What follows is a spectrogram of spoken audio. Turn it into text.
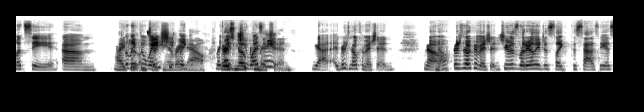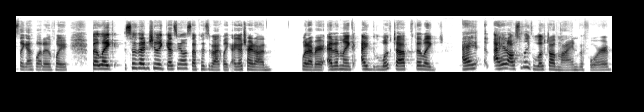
Let's see. Um I But, like, the way she, right like- now. like, There's I- no commission. yeah, there's no commission. No, No. there's no commission. She was literally just like the sassiest, like athletic employee. But like, so then she like gets me all stuff, puts it back. Like, I go try it on, whatever. And then like, I looked up the like, I I had also like looked online before,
